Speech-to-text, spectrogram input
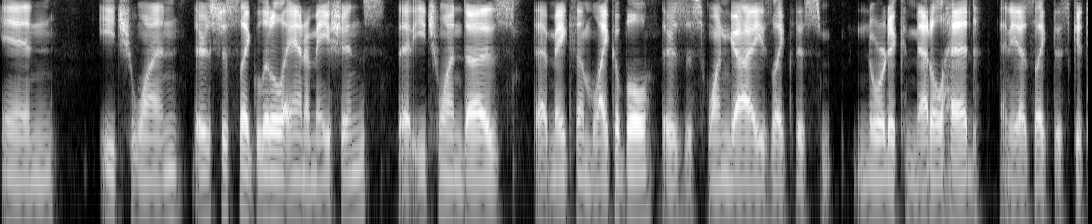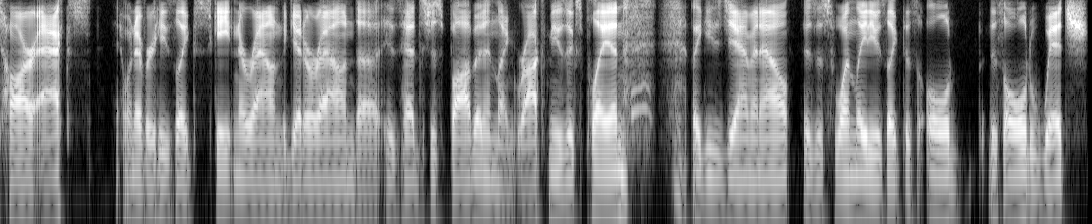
in each one. There's just like little animations that each one does that make them likable. There's this one guy, he's like this Nordic metalhead, and he has like this guitar axe. And whenever he's like skating around to get around, uh, his head's just bobbing and like rock music's playing, like he's jamming out. There's this one lady who's like this old, this old witch,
